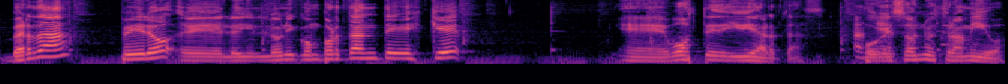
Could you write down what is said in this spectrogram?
verdad, pero lo, lo único importante es que vos te diviertas, Así porque es. sos nuestro amigo.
